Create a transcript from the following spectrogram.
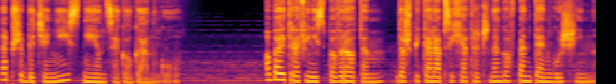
na przybycie nieistniejącego gangu. Obaj trafili z powrotem do szpitala psychiatrycznego w Pentenguishin.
